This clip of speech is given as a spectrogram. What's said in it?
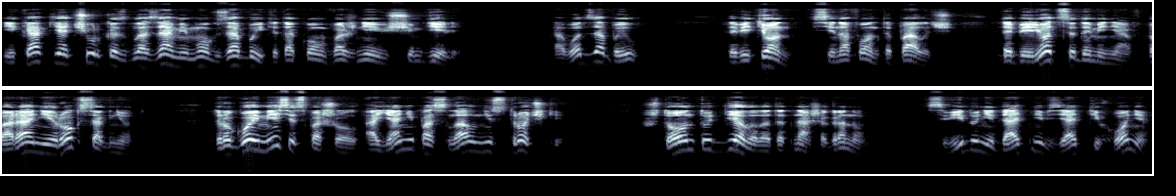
И как я, чурка с глазами, мог забыть о таком важнеющем деле? А вот забыл. Да ведь он, Ксенофонта Палыч, доберется до меня, в бараний рог согнет. Другой месяц пошел, а я не послал ни строчки. Что он тут делал, этот наш агроном? С виду не дать не взять тихоня.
